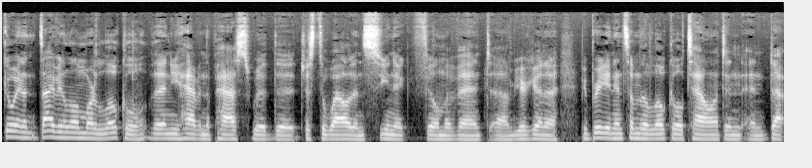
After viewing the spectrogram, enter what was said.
Going and diving a little more local than you have in the past with the just the wild and scenic film event. Um, you're going to be bringing in some of the local talent and, and do-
